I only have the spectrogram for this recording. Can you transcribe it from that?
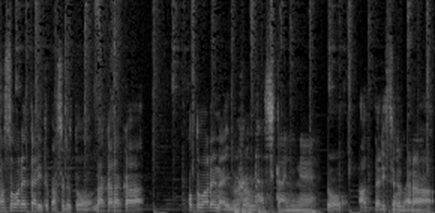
誘われたりとかするとなかなか断れない部分が 確かにね。とあったりするから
